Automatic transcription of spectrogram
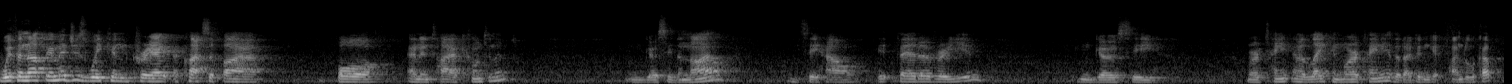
With enough images, we can create a classifier for an entire continent. You can go see the Nile and see how it fared over a year. You can go see a lake in Mauritania that I didn't get time to look up.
